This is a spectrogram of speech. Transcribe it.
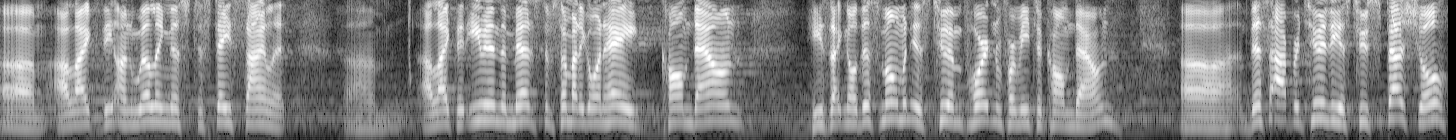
Um, I like the unwillingness to stay silent. Um, I like that even in the midst of somebody going, hey, calm down, He's like, no, this moment is too important for me to calm down. Uh, this opportunity is too special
